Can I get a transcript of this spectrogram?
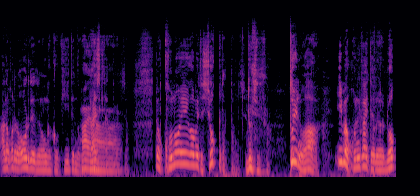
あの頃のオールデイズの音楽を聴いてるのが大好きだったんですよ。でもこの映画を見てショックだったんですよ。どうしてですか？というのは今ここに書いてあるロ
